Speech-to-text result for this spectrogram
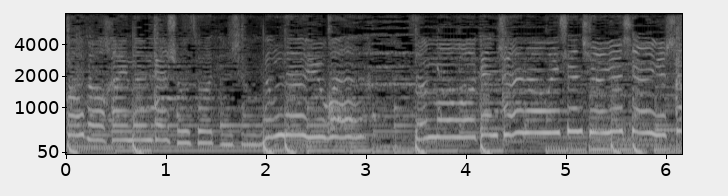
怀抱还能感受昨天相拥的余温，怎么我感觉到危险却越陷越深？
